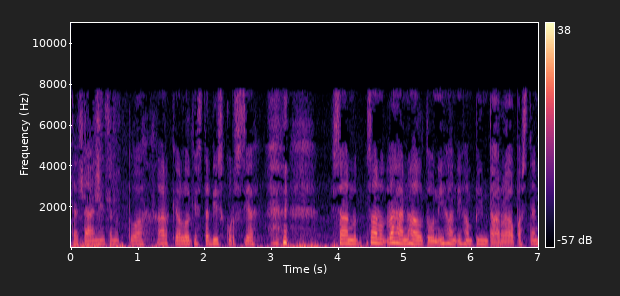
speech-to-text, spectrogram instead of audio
tätä niin sanottua arkeologista diskurssia saanut, saanut vähän haltuun ihan, ihan pintaa raapasten.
